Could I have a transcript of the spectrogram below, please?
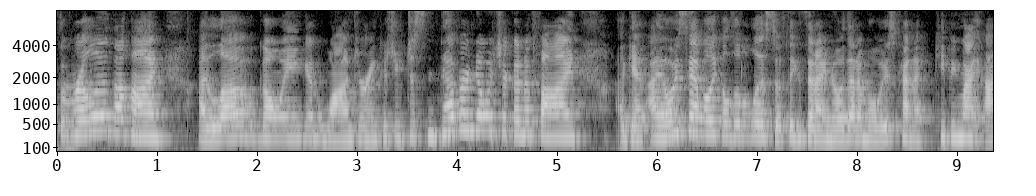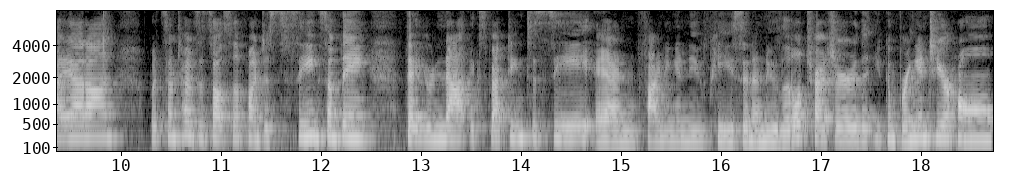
thrill of the hunt. I love going and wandering because you just never know what you're gonna find. Again, I always have like a little list of things that I know that I'm always kind of keeping my eye out on, but sometimes it's also fun just seeing something that you're not expecting to see and finding a new piece and a new little treasure that you can bring into your home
